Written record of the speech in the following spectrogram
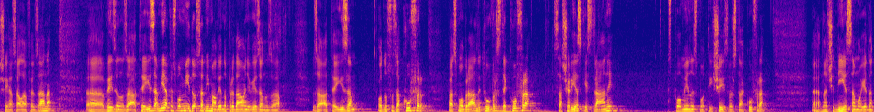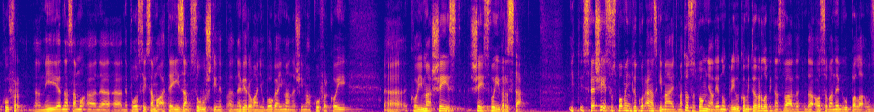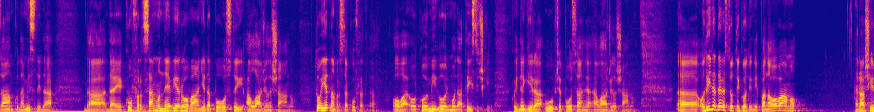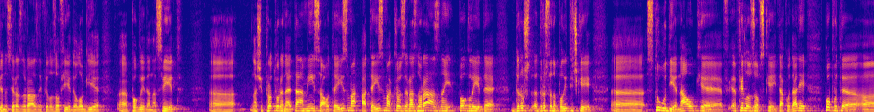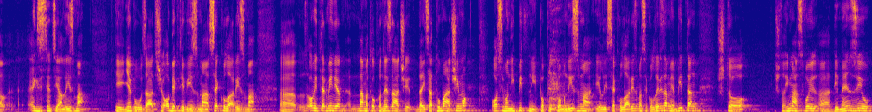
šeha Saleha Fevzana e, vezano za ateizam. Iako smo mi do sad imali jedno predavanje vezano za, za ateizam, odnosno za kufr, pa smo obradili tu vrste kufra sa šerijaske strane. Spomenuli smo tih šest vrsta kufra. E, E, znači nije samo jedan kufr, e, nije jedna samo, ne, ne postoji samo ateizam, sušti, ne, nevjerovanje u Boga, ima, znači ima kufr koji, e, koji ima šest, šest svojih vrsta. I sve šest su spomenuti u kuranskim ajetima. To su spominjali jednom prilikom i to je vrlo bitna stvar da, da osoba ne bi upala u zamku, da misli da, da, da je kufr samo nevjerovanje da postoji Allah Đelešanu. To je jedna vrsta kufra ova, o kojoj mi govorimo od ateistički koji negira uopće postojanje Allah Đelšanu. E, od 1900. godine pa na ovamo raširene se raznorazne filozofije, ideologije, e, pogleda na svijet, e, znači proturena je ta misa ateizma, ateizma kroz raznorazne poglede, društveno-političke e, studije, nauke, filozofske i tako dalje, poput e, e egzistencijalizma i njegovu zatiče, objektivizma, sekularizma. Uh, ovi termini nama toliko ne znači da ih sad tumačimo, osim onih bitnih, poput komunizma ili sekularizma. Sekularizam je bitan što što ima svoju a, dimenziju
